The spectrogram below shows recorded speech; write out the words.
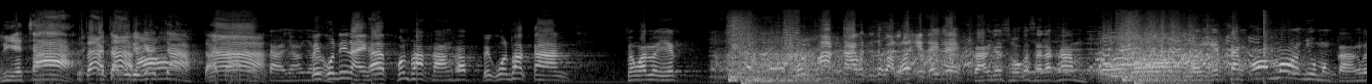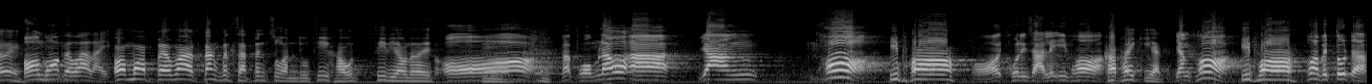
เลียจ้าจ้าจ้าเลียจ้าจ้าอ่าจ้ายาวๆเป็นคนที่ไหนครับ คนภาคกลางครับ เป็นคนภาคกลาง จังหวัดร้อยเอ็ด คนภาคกลางมาจากจังหวัดร้อยเอ็ดได้ไง กลางจะโสกับสารคามร้อยเอ็ดตั้งอ้อมหม้ออยู่หมองกลางเลย อ้อมเพราะแปลว่าอะไร อ้อมหม้อแปลว่าตั้งเป็นสัตว์เป็นส่วนอยู่ที่เขาที่เดียวเลย อ๋อครับผมแล้วอ่าอย่างพ่อ อีพออ๋อ คนอีสานเรียกอีพ่อ ครับให้เกียรติ อย่างพ่อ อีพอพ่อเป็นตุ๊ดเหรอะ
